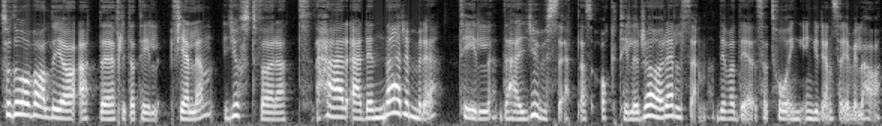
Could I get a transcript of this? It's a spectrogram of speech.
Så då valde jag att eh, flytta till fjällen just för att här är det närmre till det här ljuset alltså, och till rörelsen. Det var det, så två ingredienser jag ville ha.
